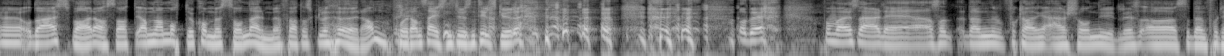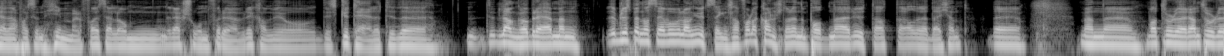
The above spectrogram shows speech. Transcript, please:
Eh, og da er svaret altså at ja, men han måtte jo komme så nærme for at han skulle høre han foran 16 000 tilskuere. og det, for meg så er det altså, Den forklaringa er så nydelig, så, så den fortjener han faktisk en himmel for, selv om reaksjonen for øvrig kan vi jo diskutere til det, til det lange og brede. Men det blir spennende å se hvor lang utestengelse han får, da, kanskje når denne poden er ute, at det allerede er kjent. Det, men uh, hva tror du, Ørjan? Tror du,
